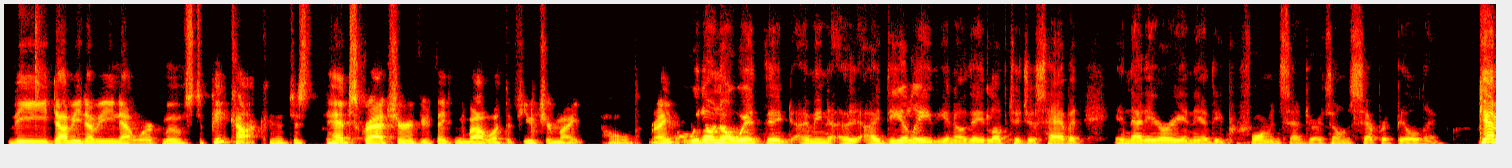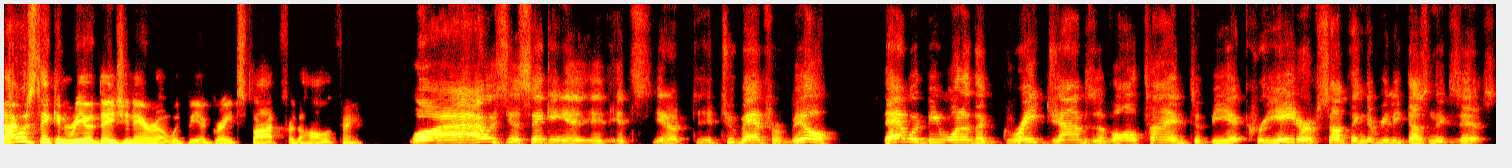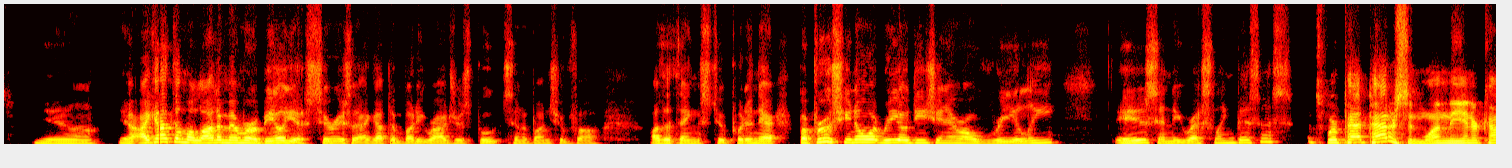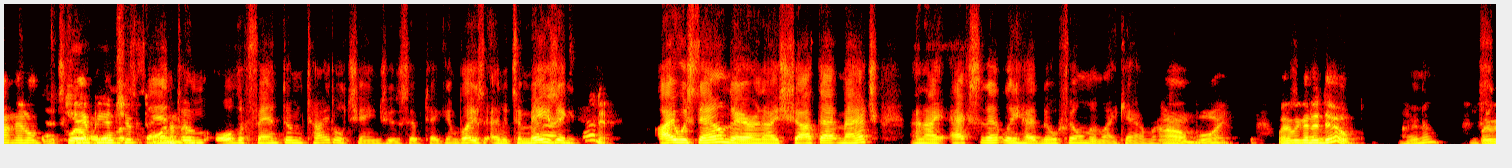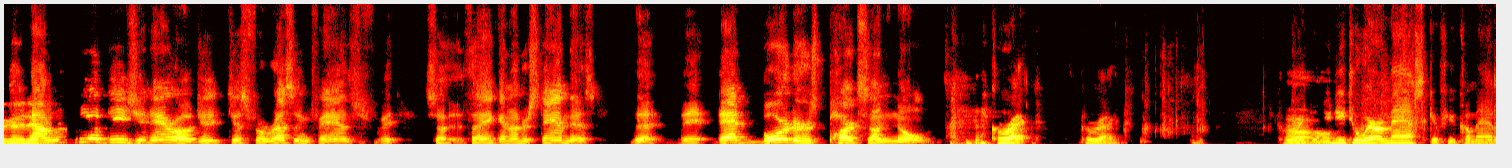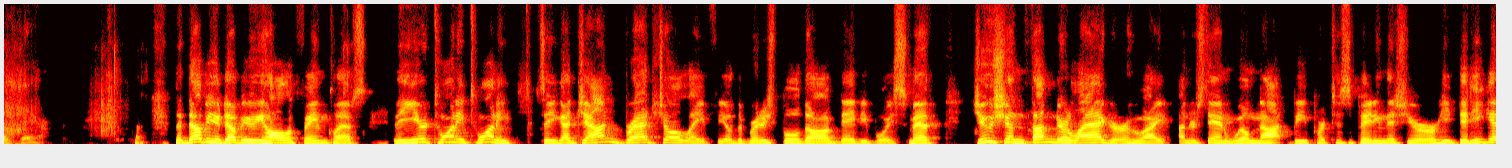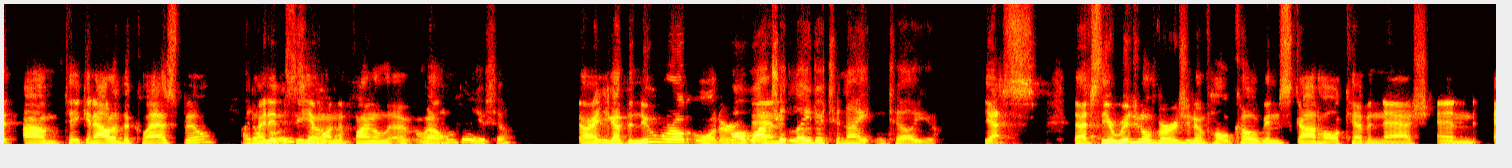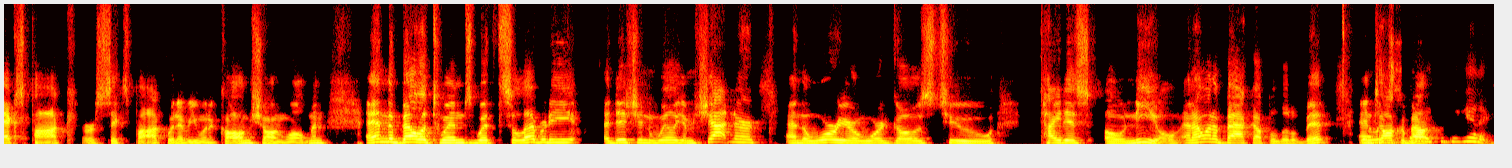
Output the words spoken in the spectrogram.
the WWE network moves to Peacock? Just head scratcher if you're thinking about what the future might hold, right? We don't know where they, I mean, uh, ideally, you know, they'd love to just have it in that area near the Performance Center, its own separate building. Ken, I was thinking Rio de Janeiro would be a great spot for the Hall of Fame. Well, I, was just thinking it, it, it's you know t- too bad for Bill. That would be one of the great jobs of all time to be a creator of something that really doesn't exist. Yeah. Yeah. I got them a lot of memorabilia. Seriously, I got them Buddy Rogers boots and a bunch of uh, other things to put in there. But Bruce, you know what Rio de Janeiro really is in the wrestling business? It's where Pat Patterson won the Intercontinental That's where all the Championship tournament. phantom, all the phantom title changes have taken place, and it's amazing. I it. I was down there and I shot that match, and I accidentally had no film in my camera. Oh boy, what are we gonna do? I don't know. What are we gonna do? Now, Rio de Janeiro, ju- just for wrestling fans, so they can understand this, the, the that borders parts unknown. Correct. Correct. Correct. And Oh. you need to wear a mask if you come out of there. the WWE Hall of Fame class, the year 2020. So you got John Bradshaw Layfield, the British Bulldog, Davy Boy Smith, Jushin Thunder Liger, who I understand will not be participating this year, or he did he get um, taken out of the class, Bill? I don't. I didn't see so. him on the final. Uh, I- I don't believe so. all right, you got the New World Order. I'll watch and- it later tonight and tell you. Yes. That's the original version of Hulk Hogan, Scott Hall, Kevin Nash, and X Pac or Six Pac, whatever you want to call him, Sean Waltman, and the Bella Twins with Celebrity Edition William Shatner. And the Warrior Award goes to Titus O'Neil. And I want to back up a little bit and Yeah, talk about the beginning.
